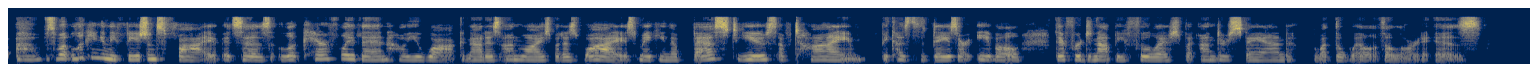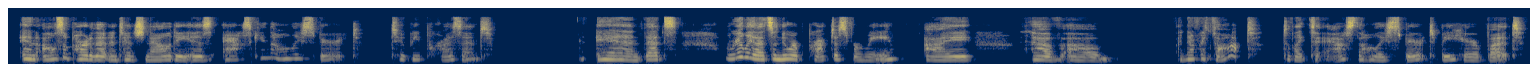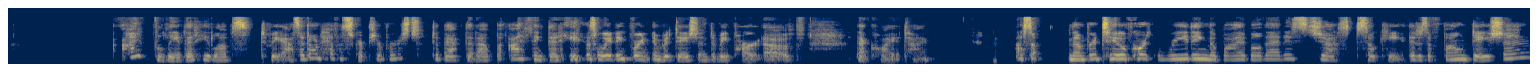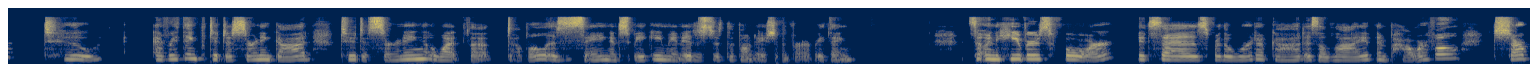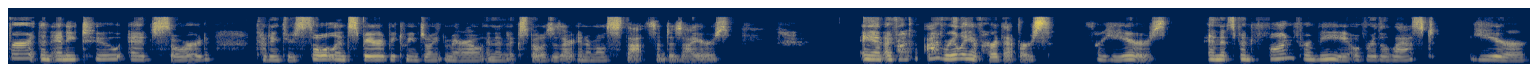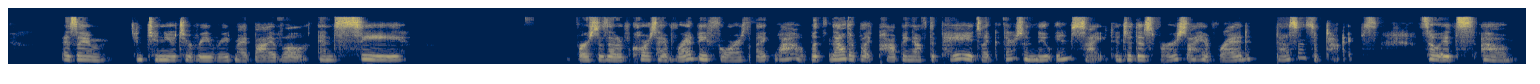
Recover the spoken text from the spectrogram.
uh, so but looking in ephesians 5 it says look carefully then how you walk not as unwise but as wise making the best use of time because the days are evil therefore do not be foolish but understand what the will of the lord is and also part of that intentionality is asking the holy spirit to be present and that's really that's a newer practice for me i have um, i never thought to like to ask the Holy Spirit to be here, but I believe that he loves to be asked. I don't have a scripture verse to back that up, but I think that he is waiting for an invitation to be part of that quiet time. So, number two, of course, reading the Bible. That is just so key. It is a foundation to everything to discerning God, to discerning what the devil is saying and speaking. I mean, it is just the foundation for everything. So in Hebrews 4, it says, For the word of God is alive and powerful, sharper than any two edged sword, cutting through soul and spirit between joint and marrow, and it exposes our innermost thoughts and desires. And I've I really have heard that verse for years. And it's been fun for me over the last year as I'm continue to reread my Bible and see verses that of course I've read before. It's like, wow, but now they're like popping off the page. Like there's a new insight into this verse I have read dozens of times. So it's um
